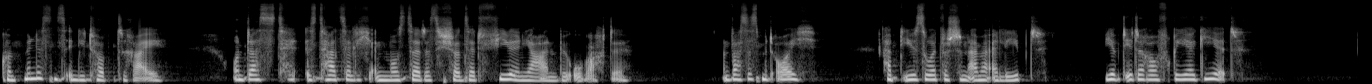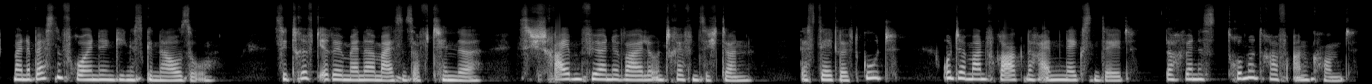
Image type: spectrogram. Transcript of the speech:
kommt mindestens in die Top 3. Und das ist tatsächlich ein Muster, das ich schon seit vielen Jahren beobachte. Und was ist mit euch? Habt ihr so etwas schon einmal erlebt? Wie habt ihr darauf reagiert? Meiner besten Freundin ging es genauso. Sie trifft ihre Männer meistens auf Tinder. Sie schreiben für eine Weile und treffen sich dann. Das Date läuft gut, und der Mann fragt nach einem nächsten Date. Doch wenn es drum und drauf ankommt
